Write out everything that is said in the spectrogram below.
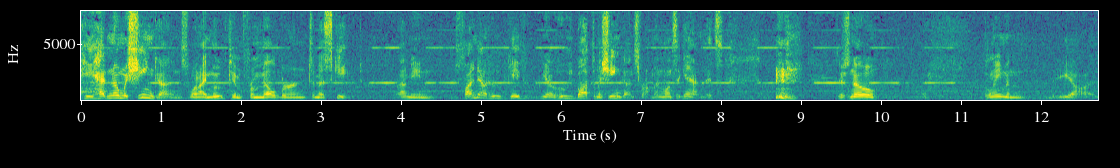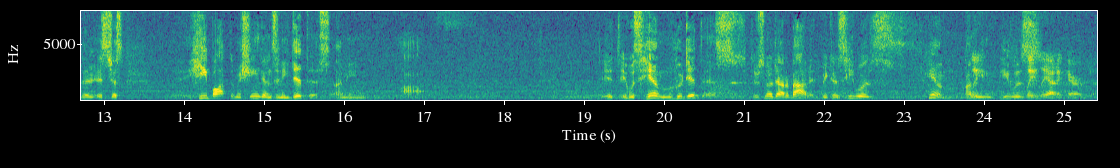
he had no machine guns when I moved him from Melbourne to Mesquite. I mean, find out who gave, you know, who he bought the machine guns from. And once again, it's there's no blaming. You know, it's just he bought the machine guns and he did this. I mean, uh, it, it was him who did this. There's no doubt about it because he was him. I mean, he was completely out of character.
